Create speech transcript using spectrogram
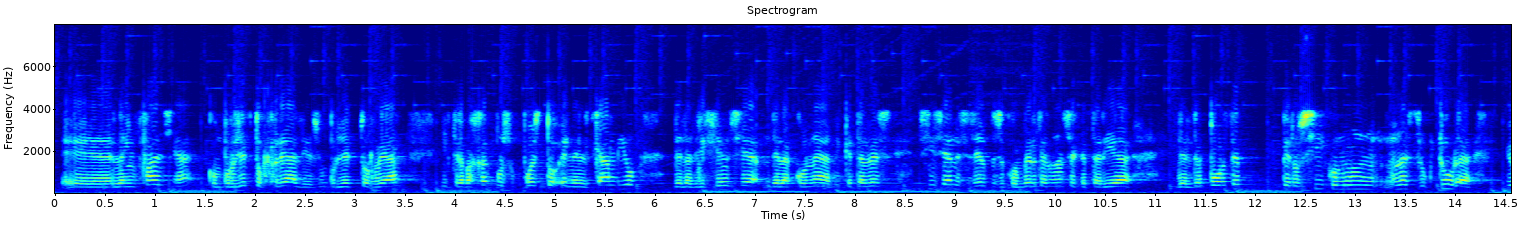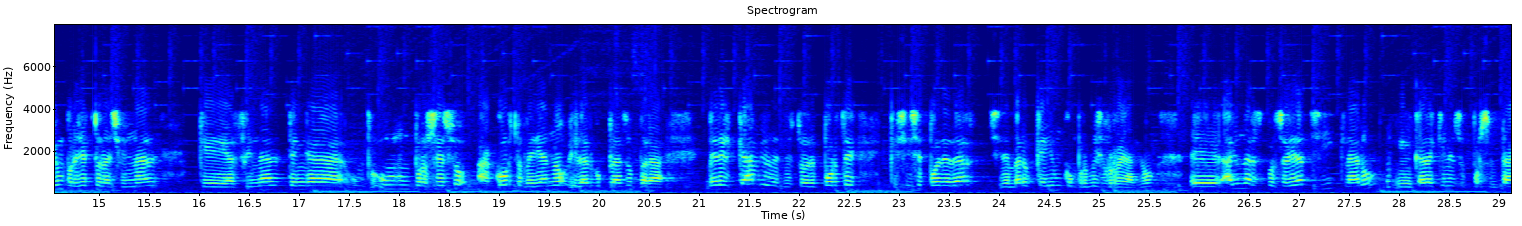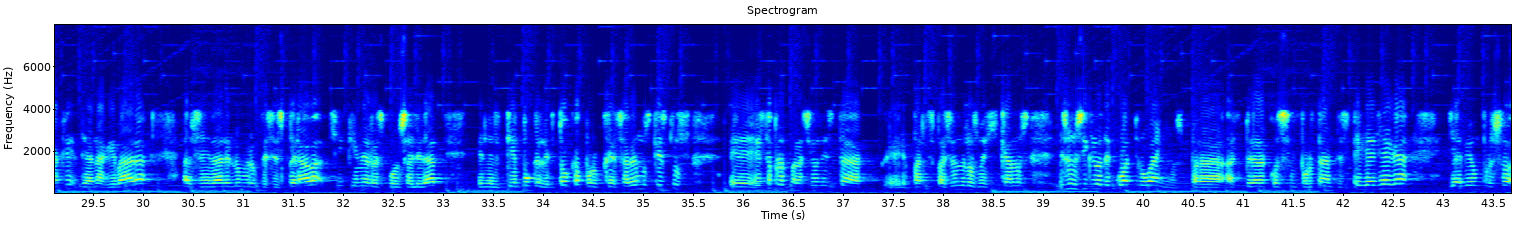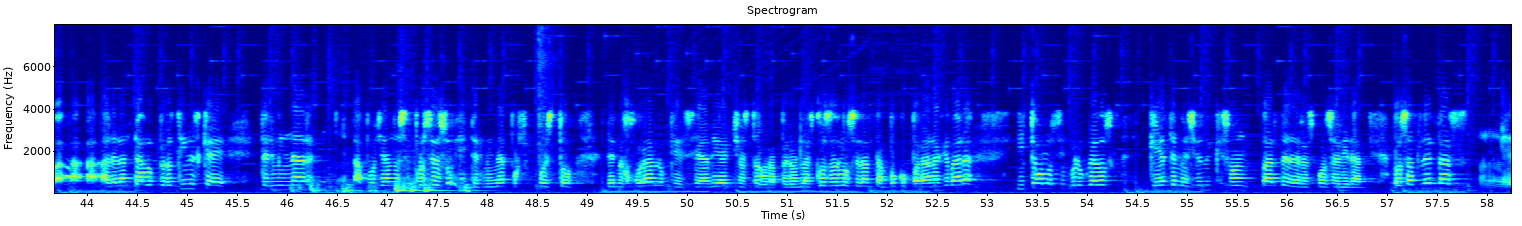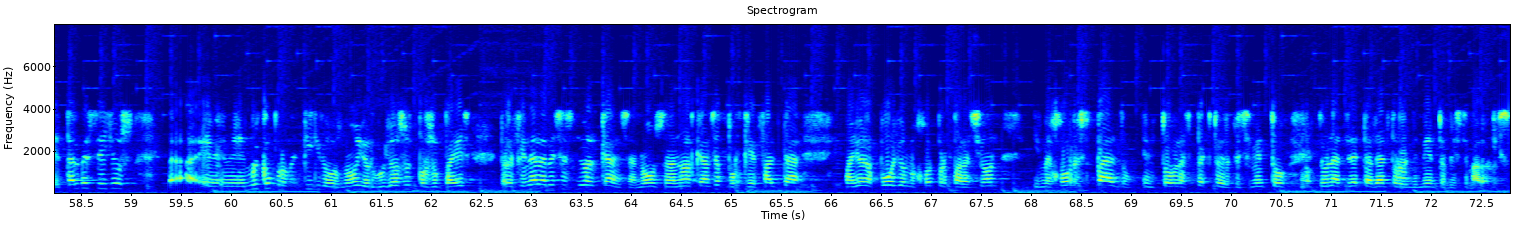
eh, la infancia con proyectos reales, un proyecto real y trabajar por supuesto en el cambio de la dirigencia de la CONAD, que tal vez sí sea necesario que se convierta en una Secretaría del Deporte, pero sí con una estructura y un proyecto nacional que al final tenga un, proceso a corto, mediano y largo plazo para ver el cambio de nuestro deporte que sí se puede dar, sin embargo que hay un compromiso real, ¿no? Eh, hay una responsabilidad, sí, claro, eh, cada quien en su porcentaje, de Ana Guevara, al señalar el número que se esperaba, sí tiene responsabilidad en el tiempo que le toca, porque sabemos que estos, eh, esta preparación, esta participación de los mexicanos es un ciclo de cuatro años para aspirar a cosas importantes. Ella llega, ya había un proceso adelantado, pero tienes que terminar apoyando ese proceso y terminar, por supuesto, de mejorar lo que se había hecho hasta ahora. Pero las cosas no se dan tampoco para Ana Guevara y todos los involucrados que ya te mencioné que son parte de responsabilidad. Los atletas, eh, tal vez ellos eh, eh, muy comprometidos ¿no? y orgullosos por su país, pero al final a veces no alcanza, ¿no? O sea, no alcanza porque falta mayor apoyo, mejor preparación y mejor respaldo en todo el aspecto del crecimiento de un atleta de alto rendimiento, mi estimado Luis.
